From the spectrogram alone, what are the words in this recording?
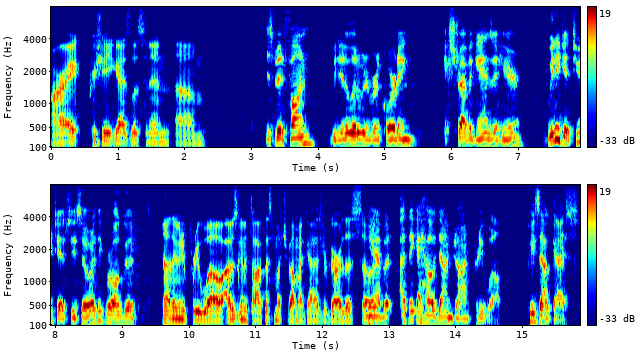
All right, appreciate you guys listening. Um, It's been fun. We did a little bit of recording extravaganza here. We didn't get too tipsy, so I think we're all good. no, I think we did pretty well. I was going to talk this much about my guys, regardless. So yeah, but I think I held down John pretty well. Peace out, guys.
